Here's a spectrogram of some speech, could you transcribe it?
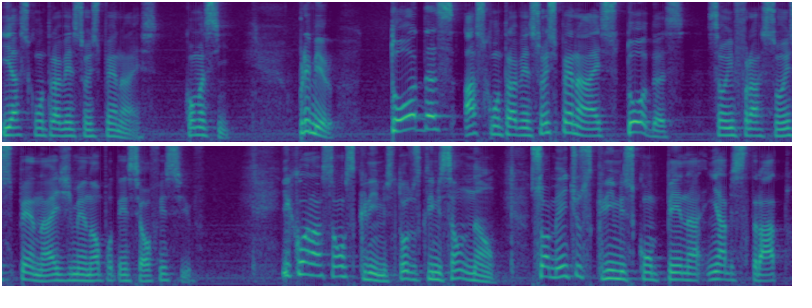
e as contravenções penais. Como assim? Primeiro, todas as contravenções penais, todas, são infrações penais de menor potencial ofensivo. E com relação aos crimes, todos os crimes são? Não. Somente os crimes com pena em abstrato,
